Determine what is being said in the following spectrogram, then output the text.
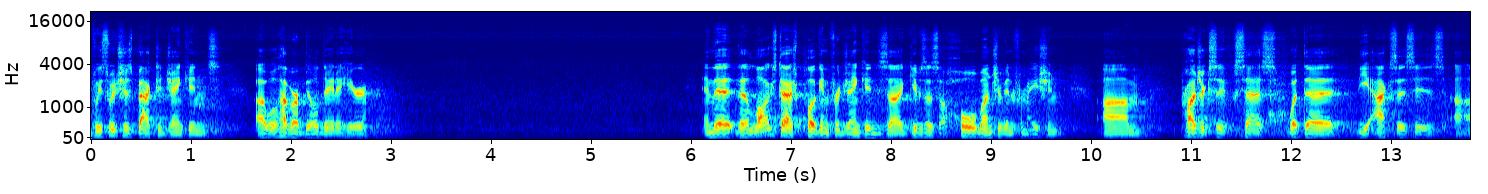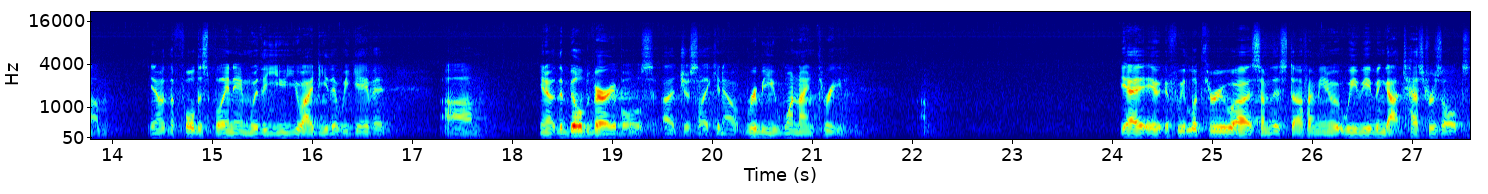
if we switch this back to Jenkins, uh, we'll have our build data here. And the, the Logstash plugin for Jenkins uh, gives us a whole bunch of information. Um, project success, what the, the access is, um, you know, the full display name with the UUID that we gave it, um, you know, the build variables, uh, just like, you know, Ruby 193. Um, yeah, if we look through uh, some of this stuff, I mean, we've even got test results.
